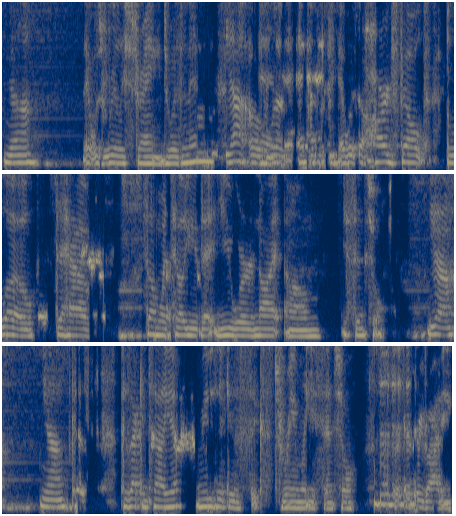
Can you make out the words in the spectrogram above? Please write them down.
Yeah. It was really strange wasn't it? Yeah. Oh it was. and it was a heartfelt blow to have someone tell you that you were not um, essential. Yeah yeah. Because because i can tell you music is extremely essential for everybody.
